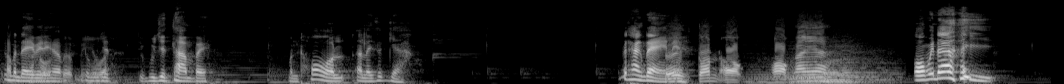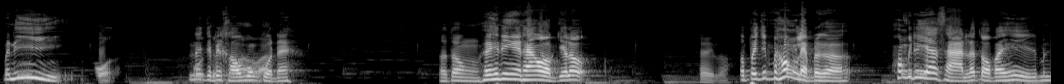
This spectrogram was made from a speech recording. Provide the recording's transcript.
ทำขึ้นบันไดไปเลยครับถนนแบบนี้เดี๋ยวกูวะจะเดี๋ยวกูจะทำไป มันท่ออะไรสักอย่าง ไปทางไหนเฮ้เนี่ยยต้นออกออกไงอะออกไม่ได้ มานี่ โอ้ น่าจะเป็นเขาวงกดนะ เราต้อง เฮ้ย นี่ไงทางออกเจอแล้ว ใช่เหรอ ต่อไปจะเป็นห้องแลบเลยเหรอห้องวิทยาศาสตร์แล้วต่อไปให้มัน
